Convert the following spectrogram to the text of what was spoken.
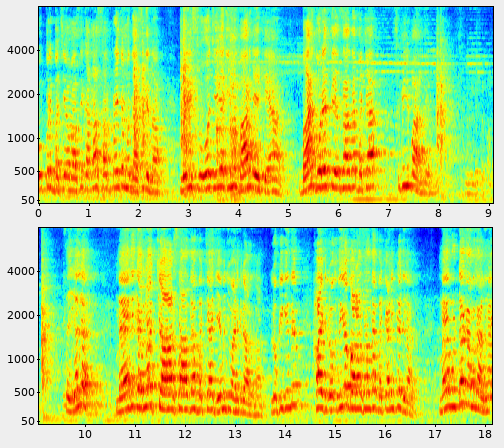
ਉੱਪਰ ਬੱਚਿਆਂ ਵਾਸਤੇ ਕਰਨਾ। ਸਰਪ੍ਰਾਈਜ਼ ਤੁਹਾਨੂੰ ਮੈਂ ਦੱਸ ਹੀ ਦਿੰਦਾ। ਮੇਰੀ ਸੋਚ ਇਹ ਹੈਗੀ, ਮੈਂ ਬਾਹਰ ਵੇਖ ਕੇ ਆਇਆ। ਬਾਹਰ ਗੋਰੇ 3 ਸਾਲ ਦਾ ਬੱਚਾ ਸਪੀਚ ਪਾਉਂਦੇ ਸਹੀ ਗੱਲ ਹੈ ਮੈਂ ਕੀ ਕਰਨਾ 4 ਸਾਲ ਦਾ ਬੱਚਾ ਜਿਮ ਜੁਆਇਨ ਕਰਾ ਦੇਣਾ। ਲੋਕੀ ਕਹਿੰਦੇ, ਹਾਈਟ ਰੁਕਦੀ ਆ 12 ਸਾਲ ਦਾ ਬੱਚਾ ਨਹੀਂ ਭੇਜਣਾ। ਮੈਂ ਉਲਟਾ ਕੰਮ ਕਰ ਦੇਣਾ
